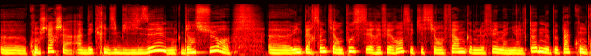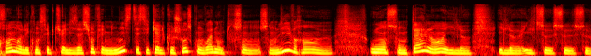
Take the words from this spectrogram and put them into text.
qu'on cherche à, à, décrédibiliser. Donc bien sûr, une personne qui impose ces références et qui s'y enferme, comme le fait Emmanuel Todd, ne peut pas comprendre les conceptualisations féministes, et c'est quelque chose qu'on voit dans tout son, livre. Hein, euh, où en sont-elles hein, Il, il, il se, se,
